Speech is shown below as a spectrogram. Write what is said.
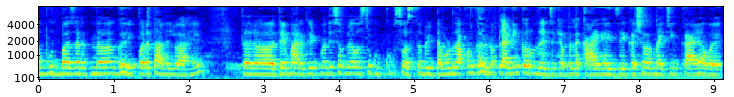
आता बुध बाजारातनं घरी परत आलेलो आहे. तर ते मार्केटमध्ये सगळ्या वस्तू खूप खूप स्वस्त भेटतात. म्हणून आपण घरनं प्लॅनिंग करून जायचं की आपल्याला काय घ्यायचंय कशावर मॅचिंग काय हवंय.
